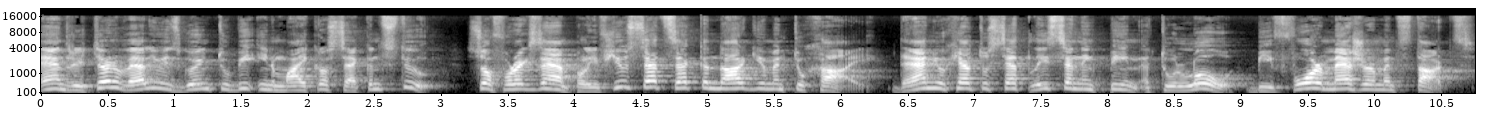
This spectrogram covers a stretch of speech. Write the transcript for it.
And return value is going to be in microseconds too. So for example, if you set second argument to high, then you have to set listening pin to low before measurement starts.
